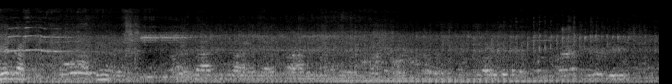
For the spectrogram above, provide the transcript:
Thank you.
